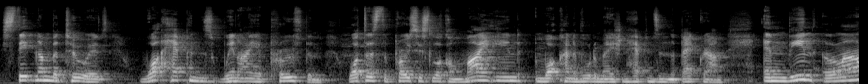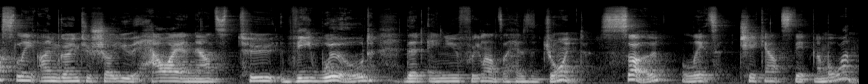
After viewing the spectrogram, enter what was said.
Step number two is what happens when I approve them? What does the process look on my end and what kind of automation happens in the background? And then lastly, I'm going to show you how I announce to the world that a new freelancer has joined. So let's check out step number one.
